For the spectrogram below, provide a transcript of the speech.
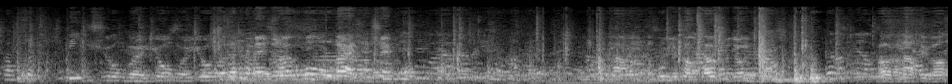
Zwarte piet. Jongen, jongen, jongen, dat hebben mensen ook rommel bij zich, zeg. Gaan we de goede kant open doen. Oh, dan gaat u wat.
